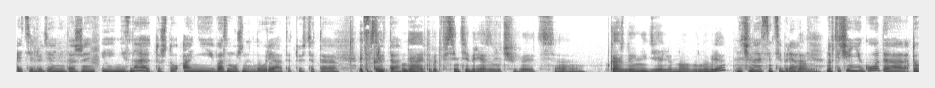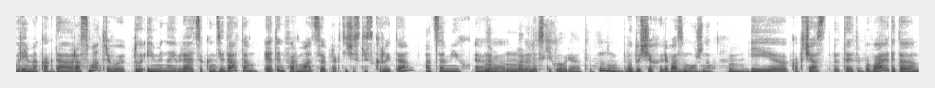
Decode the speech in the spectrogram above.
Эти люди, они даже и не знают то, что они возможные лауреаты. То есть это, это скрыто. В, да, это вот в сентябре озвучивается каждую неделю новый лауреат. Начиная с сентября. Да. Но в течение года, то время, когда рассматривают, кто именно является кандидатом, эта информация практически скрыта от самих э, Нобелевских лауреатов. Ну, будущих или возможных. Mm-hmm. И как часто это бывает, это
